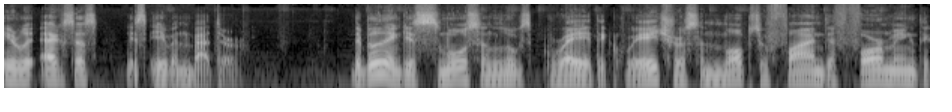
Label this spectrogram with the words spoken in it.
early access is even better. The building is smooth and looks great. The creatures and mobs you find, the farming, the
